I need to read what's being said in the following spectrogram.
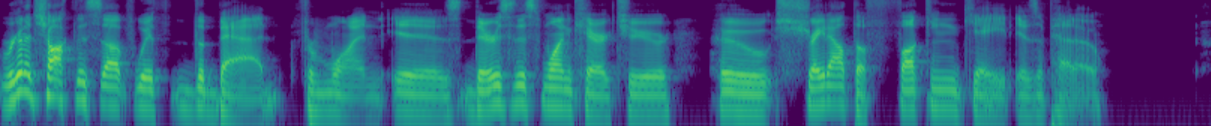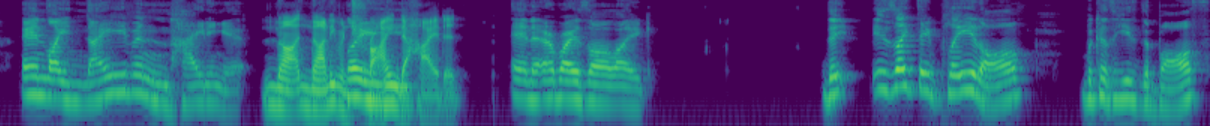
we're gonna chalk this up with the bad. For one, is there's this one character who straight out the fucking gate is a pedo. And like not even hiding it. Not not even Like- trying to hide it. and everybody's all like they it's like they play it off because he's the boss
